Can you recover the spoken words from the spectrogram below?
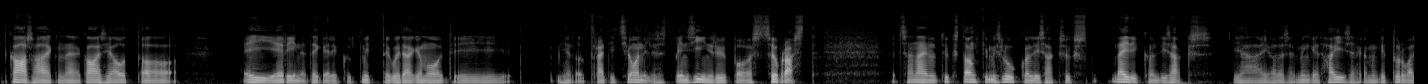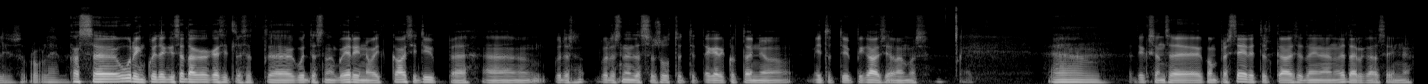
et kaasaegne gaasiauto ei erine tegelikult mitte kuidagimoodi nii-öelda traditsioonilisest bensiini rüüpavast sõbrast. et see on ainult üks tankimisluuk on lisaks, üks näidik on lisaks ja ei ole seal mingeid haise ega mingeid turvalisuse probleeme. kas see uuring kuidagi seda ka käsitles, et äh, kuidas nagu erinevaid gaasitüüpe äh,, kuidas, kuidas nendesse suhtuti, et tegelikult on ju mitut tüüpi gaasi olemas? Et üks on see kompresseeritud gaas ja teine on vedelgaas, on ju?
